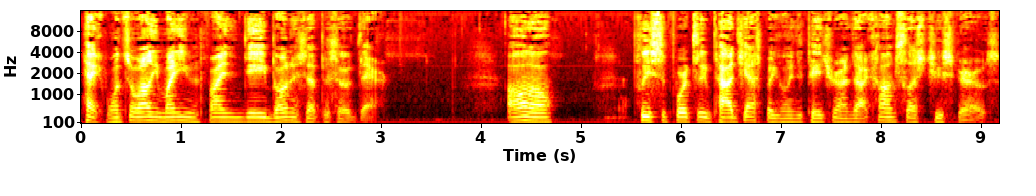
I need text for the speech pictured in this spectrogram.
Heck, once in a while you might even find a bonus episode there. All in all, please support the podcast by going to patreon.com slash two sparrows.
